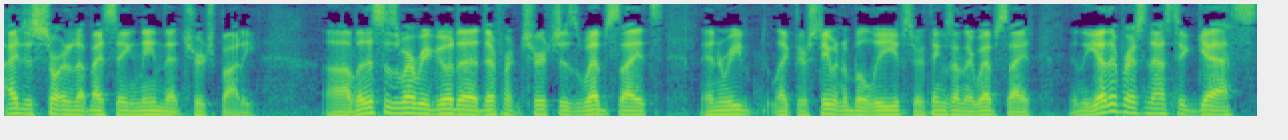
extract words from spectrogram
I just shortened it up by saying name that church body. Uh, but this is where we go to different churches' websites and read like their statement of beliefs or things on their website, and the other person has to guess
